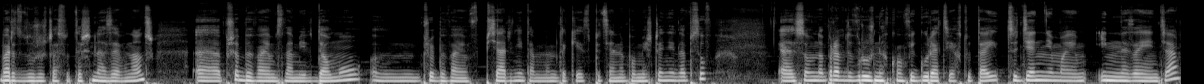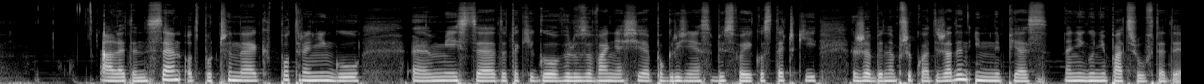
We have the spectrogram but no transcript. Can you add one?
bardzo dużo czasu też na zewnątrz, przebywają z nami w domu, przebywają w psiarni, tam mam takie specjalne pomieszczenie dla psów. Są naprawdę w różnych konfiguracjach tutaj, codziennie mają inne zajęcia, ale ten sen, odpoczynek po treningu, E, miejsce do takiego wyluzowania się, pogryzienia sobie swojej kosteczki, żeby na przykład żaden inny pies na niego nie patrzył wtedy.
